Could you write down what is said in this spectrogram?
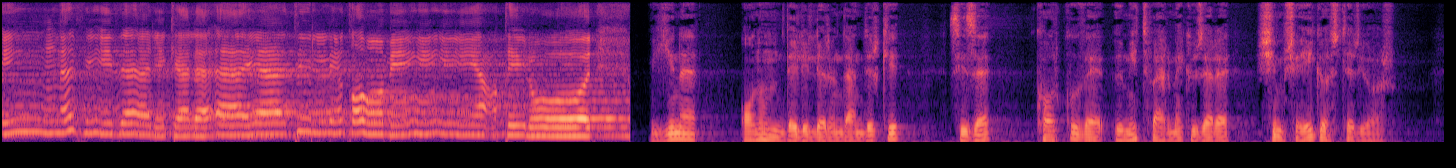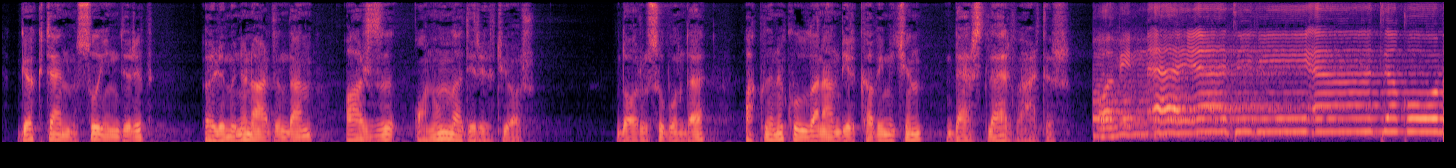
إن في ذلك لآيات لقوم يعقلون Yine onun delillerindendir ki size korku ve ümit vermek üzere şimşeği gösteriyor. Gökten su indirip ölümünün ardından arzı onunla diriltiyor. Doğrusu bunda aklını kullanan bir kavim için dersler vardır. ومن آياته أن تقوم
